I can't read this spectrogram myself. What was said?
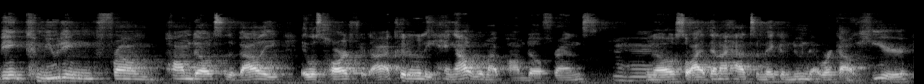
being commuting from Palmdale to the Valley, it was hard for I couldn't really hang out with my Palmdale friends, mm-hmm. you know. So I then I had to make a new network out here,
